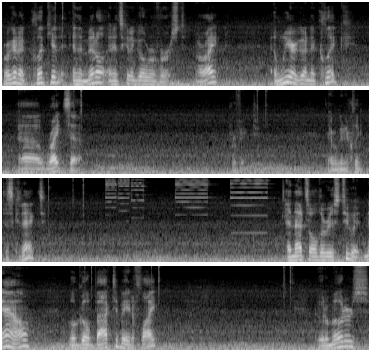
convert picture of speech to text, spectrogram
We're going to click it in the middle and it's going to go reversed. All right? And we are going to click uh, right setup. Perfect. Then we're going to click disconnect. And that's all there is to it. Now, we'll go back to Betaflight. Go to motors.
